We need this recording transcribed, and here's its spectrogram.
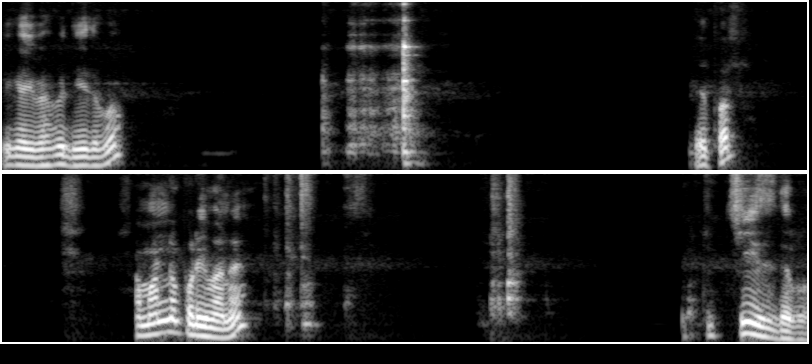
ঠিক এইভাবে দিয়ে দেব। এরপর সামান্য পরিমাণে একটু চিজ দেবো।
